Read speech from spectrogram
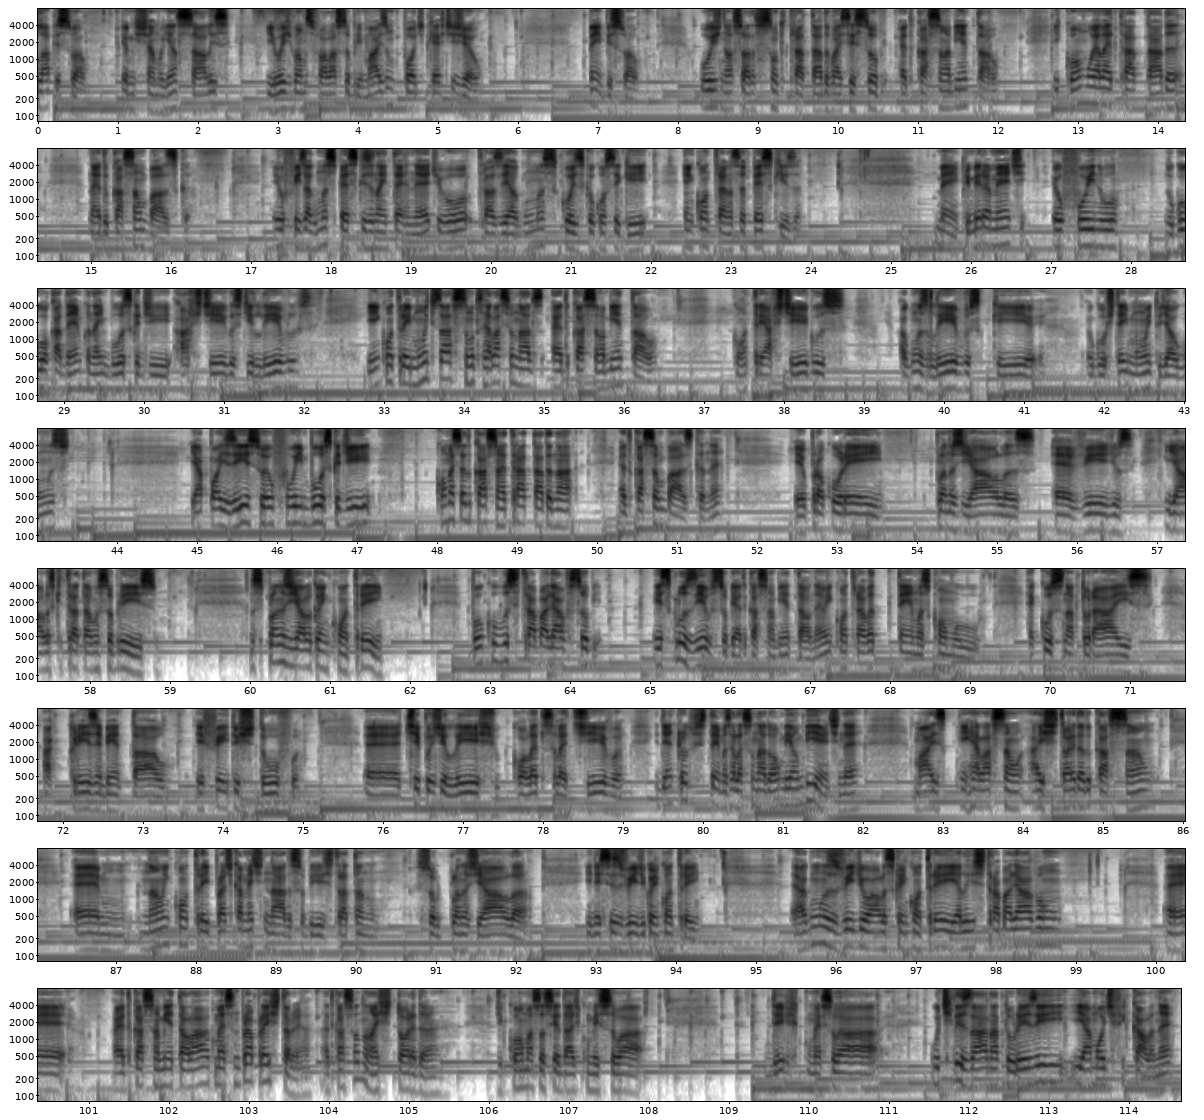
Olá pessoal, eu me chamo Ian Sales e hoje vamos falar sobre mais um podcast Gel. Bem pessoal, hoje nosso assunto tratado vai ser sobre educação ambiental e como ela é tratada na educação básica. Eu fiz algumas pesquisas na internet e vou trazer algumas coisas que eu consegui encontrar nessa pesquisa. Bem, primeiramente eu fui no, no Google Acadêmico né, em busca de artigos, de livros e encontrei muitos assuntos relacionados à educação ambiental. Encontrei artigos, alguns livros que eu gostei muito de alguns. E após isso eu fui em busca de como essa educação é tratada na educação básica, né? Eu procurei planos de aulas, é, vídeos e aulas que tratavam sobre isso. Nos planos de aula que eu encontrei, pouco se trabalhava sobre exclusivo sobre a educação ambiental, né? Eu encontrava temas como recursos naturais, a crise ambiental, efeito estufa, é, tipos de lixo, coleta seletiva e dentre outros temas relacionados ao meio ambiente, né? Mas em relação à história da educação, é, não encontrei praticamente nada sobre isso, tratando sobre planos de aula e nesses vídeos que eu encontrei. Algumas videoaulas que eu encontrei, eles trabalhavam é, a educação ambiental lá, começando para a pré-história. A educação não, a história da, de como a sociedade começou a de, começou a utilizar a natureza e, e a modificá-la, né?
